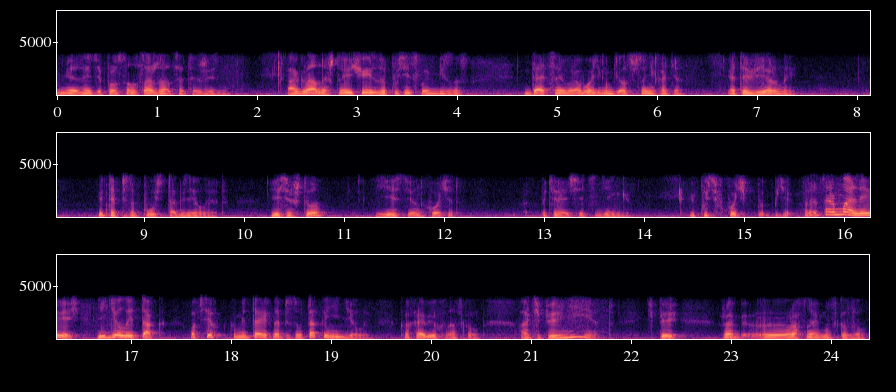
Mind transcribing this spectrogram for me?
вы меня знаете, просто наслаждаться этой жизнью. А главное, что еще и запустить свой бизнес. Дать своим работникам делать, что они хотят. Это верный. Ведь написано, пусть так делает. Если что, если он хочет потерять все эти деньги. И пусть хочет... Это нормальная вещь. Не делай так. Во всех комментариях написано, так и не делай, как Раби Йоханан сказал. А теперь нет. Теперь Раби, э, сказал,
